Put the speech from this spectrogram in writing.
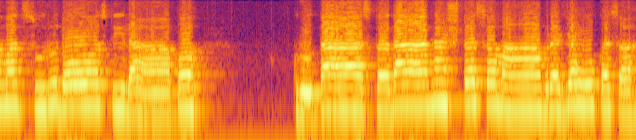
मत्सुहृदोऽस्तिलाप कृतास्तदा नष्टसमाव्रजौकसः।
